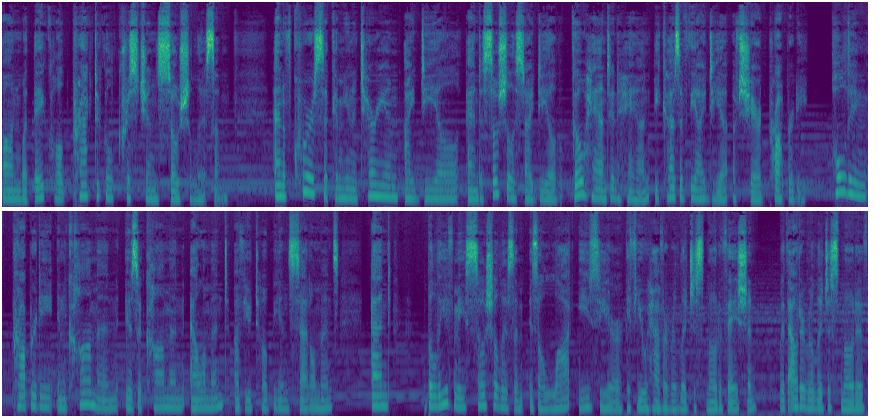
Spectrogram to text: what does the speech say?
on what they called practical Christian socialism. And of course, a communitarian ideal and a socialist ideal go hand in hand because of the idea of shared property. Holding property in common is a common element of utopian settlements, and Believe me, socialism is a lot easier if you have a religious motivation. Without a religious motive,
